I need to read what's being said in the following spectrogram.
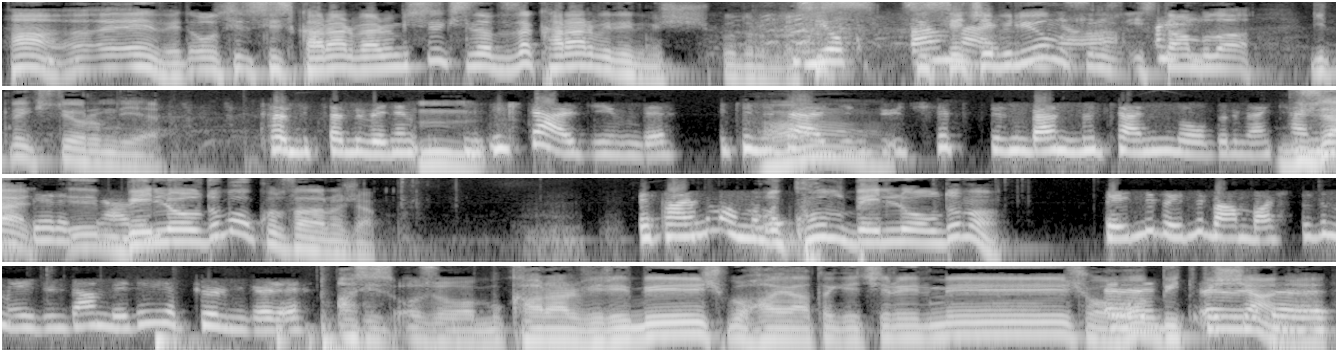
Ha e- evet o siz, siz karar vermemişsiniz ki sizin adınıza karar verilmiş bu durumda. Siz, Yok, siz seçebiliyor musunuz İstanbul'a gitmek istiyorum diye? Tabii tabii benim Hmm. ilk tercihimdi. İkinci Aa. tercihimdi. Üç hepsini ben kendim doldurum. Yani kendim Güzel. E, belli oldu mu okul falan hocam? Efendim anlamadım. Okul belli oldu mu? Belli belli ben başladım. Eylül'den beri yapıyorum görev. Aziz o zaman bu karar verilmiş, bu hayata geçirilmiş, o Evet, bitmiş evet, yani. evet.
